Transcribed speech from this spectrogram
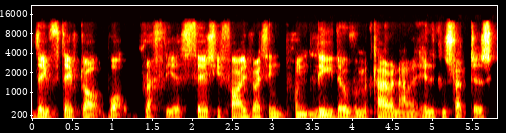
they've they've got what roughly a 35, I think, point lead over McLaren now in the constructors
